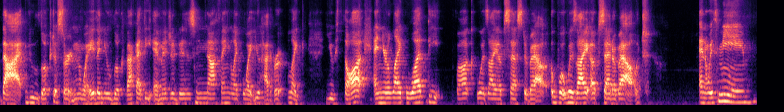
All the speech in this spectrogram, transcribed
that you looked a certain way, then you look back at the image, it is nothing like what you had like you thought, and you're like, what the fuck was I obsessed about? What was I upset about? And with me,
